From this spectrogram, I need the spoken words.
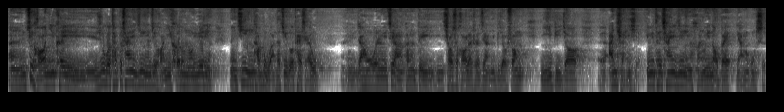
嗯，最好你可以，如果他不参与经营，最好你合同中约定。嗯，经营他不管，他最多派财务。嗯，然后我认为这样可能对你乔世豪来说，这样你比较方，你比较呃安全一些，因为他参与经营很容易闹掰两个公司。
